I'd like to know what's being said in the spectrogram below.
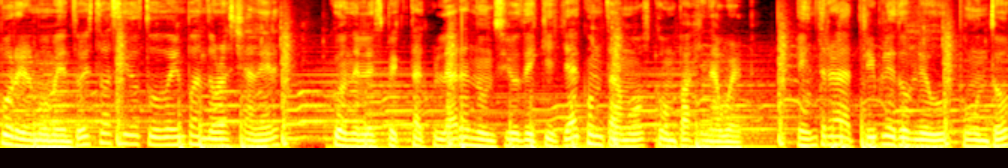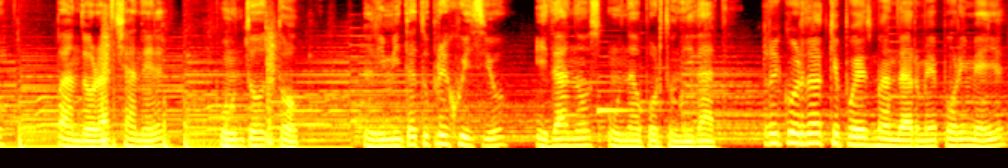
Por el momento esto ha sido todo en Pandora's Channel con el espectacular anuncio de que ya contamos con página web. Entra a www.pandoraschannel.top. Limita tu prejuicio y danos una oportunidad. Recuerda que puedes mandarme por email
